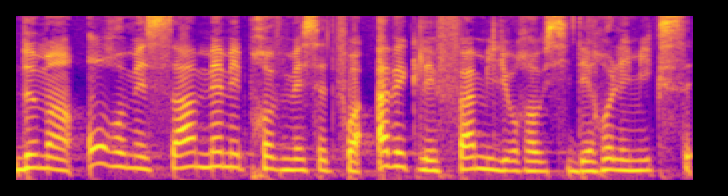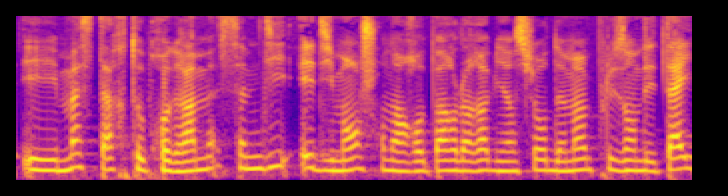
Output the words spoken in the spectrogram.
Demain, on remet ça. Même épreuve, mais cette fois avec les femmes. Il y aura aussi des relais mix et Mastart au programme samedi et dimanche. On en reparlera bien sûr demain plus en détail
